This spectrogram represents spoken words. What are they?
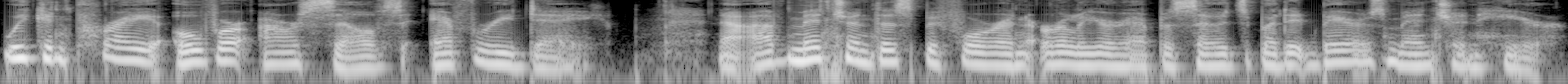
we can pray over ourselves every day. Now, I've mentioned this before in earlier episodes, but it bears mention here.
